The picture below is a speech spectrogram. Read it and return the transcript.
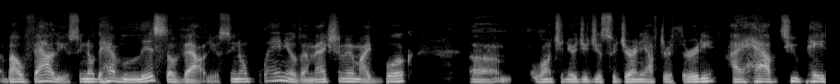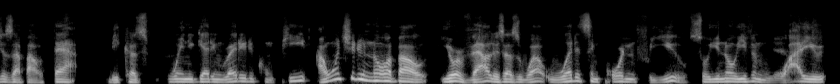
about values. You know, they have lists of values, you know, plenty of them. Actually, in my book, um, Launching Your Jiu-Jitsu Journey After 30, I have two pages about that because when you're getting ready to compete, I want you to know about your values as well, what is important for you. So you know even yeah. why you,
